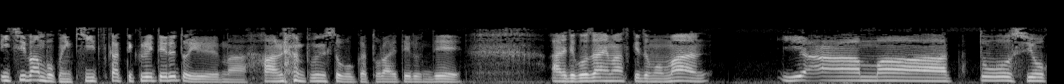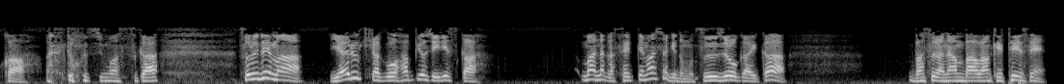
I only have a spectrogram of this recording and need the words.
一番僕に気使ってくれてるという、まあ、反乱分子と僕は捉えてるんで、あれでございますけども、まあ、いやー、まあ、どうしようか。どうしますか？それでまあ、やる企画を発表していいですか？まあなんか設定ましたけども、通常会か、バスラナンバーワン決定戦、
